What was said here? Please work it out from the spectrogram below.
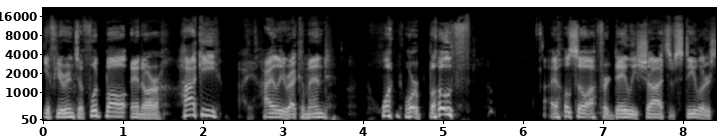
If you're into football and or hockey, I highly recommend one or both. I also offer daily shots of Steelers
